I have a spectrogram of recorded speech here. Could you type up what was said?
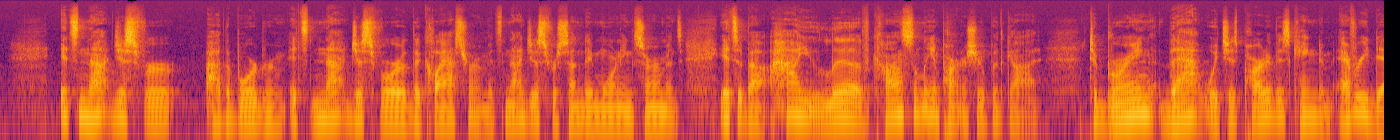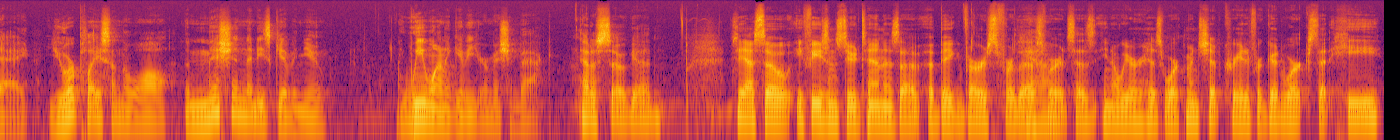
It's not just for uh, the boardroom. It's not just for the classroom. It's not just for Sunday morning sermons. It's about how you live constantly in partnership with God to bring that which is part of his kingdom every day, your place on the wall, the mission that he's given you. We want to give you your mission back. That is so good. Yeah, so Ephesians 2:10 is a, a big verse for this yeah. where it says, you know, we are his workmanship created for good works that he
